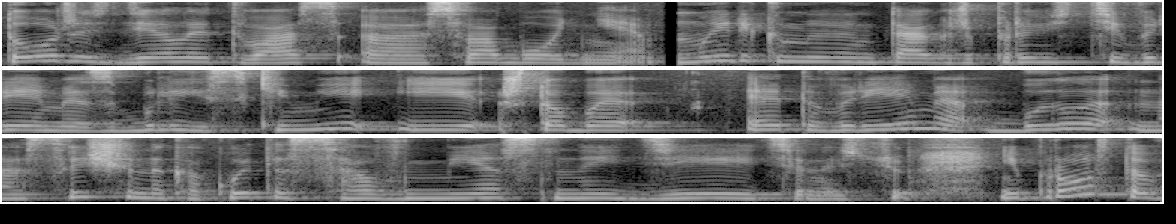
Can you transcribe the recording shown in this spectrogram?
тоже сделает вас э, свободнее. Мы рекомендуем также провести время с близкими и чтобы это время было насыщено какой-то совместной деятельностью. Не просто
